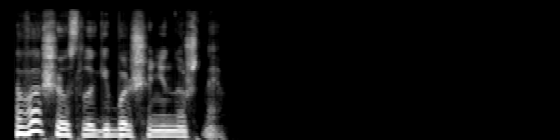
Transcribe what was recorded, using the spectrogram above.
Ваши услуги больше не нужны.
